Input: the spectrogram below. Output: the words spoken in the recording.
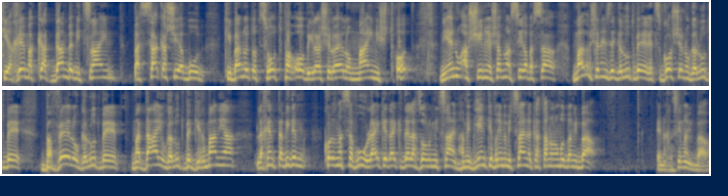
כי אחרי מכת דם במצרים, פסק השעבוד, קיבלנו את אוצרות פרעה בגלל שלא היה לו מים לשתות, נהיינו עשירים, ישבנו על סיר הבשר. מה זה משנה אם זה גלות בארץ גושן, או גלות בבבל, או גלות במדי, או גלות בגרמניה? לכן תמיד הם כל הזמן סברו, אולי כדאי כדי לחזור למצרים. המבלי אין קברים במצרים, לקחתנו לעמוד במדבר. הם נכנסים למדבר,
